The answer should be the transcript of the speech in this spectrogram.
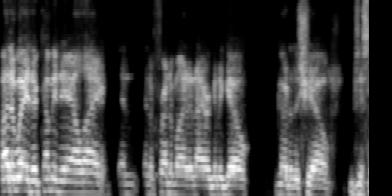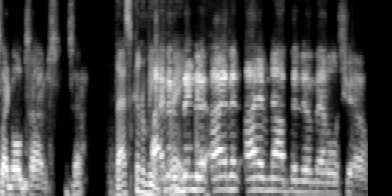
By the way, they're coming to LA, and, and a friend of mine and I are going to go go to the show, just like old times. So That's gonna be I haven't great. been to I haven't I have not been to a metal show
